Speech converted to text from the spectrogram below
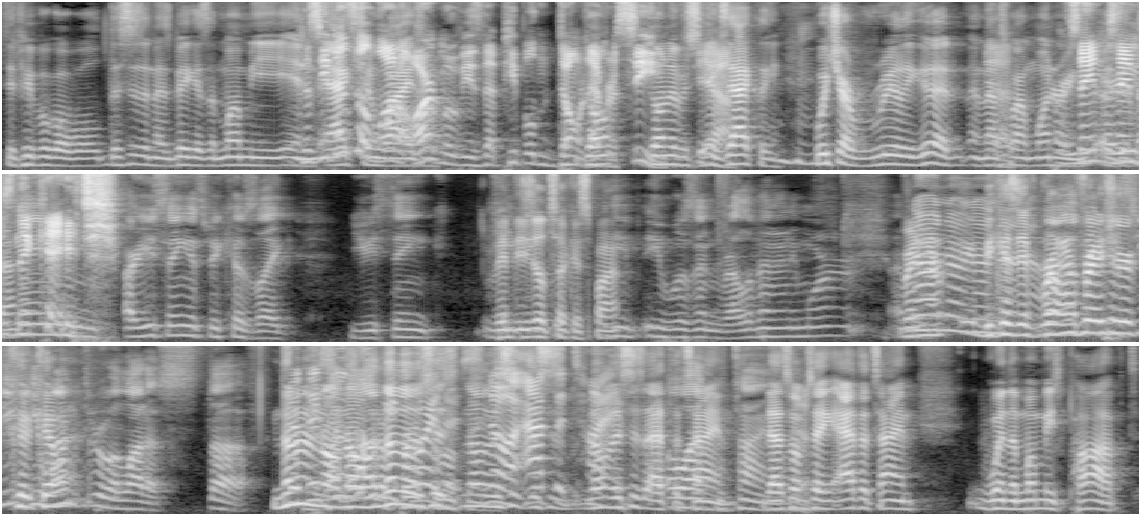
Did people go, well, this isn't as big as a Mummy? Because he does a lot of art movies that people don't, don't ever see. Don't ever see yeah. exactly, mm-hmm. which are really good, and that's yeah. why I'm wondering. Same, same as Nick Cage. Are you saying it's because like you think? Vin Diesel took his spot. He, he, wasn't relevant anymore. No, no, no, because no, if no. Brendan Fraser could he come, went through a lot of stuff. No, no, no, no, no, no. This is no. No, this is at the time. That's what I'm saying. At the time, when the mummies popped,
